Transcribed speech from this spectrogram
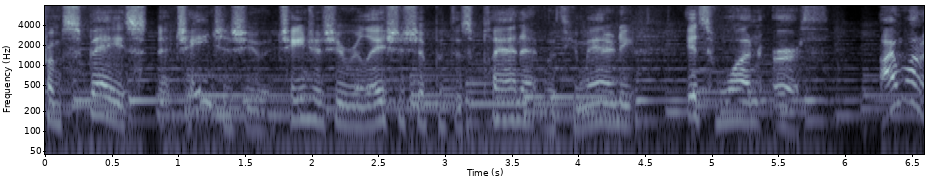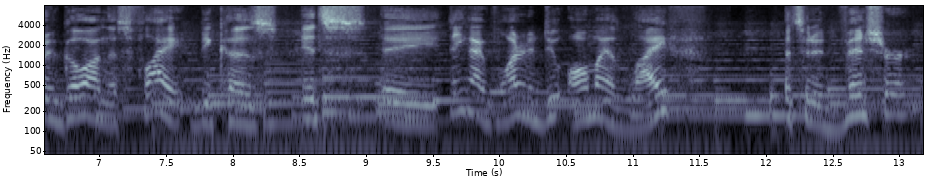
from space, it changes you. It changes your relationship with this planet, with humanity. It's one Earth. I want to go on this flight because it's a thing I've wanted to do all my life. It's an adventure.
